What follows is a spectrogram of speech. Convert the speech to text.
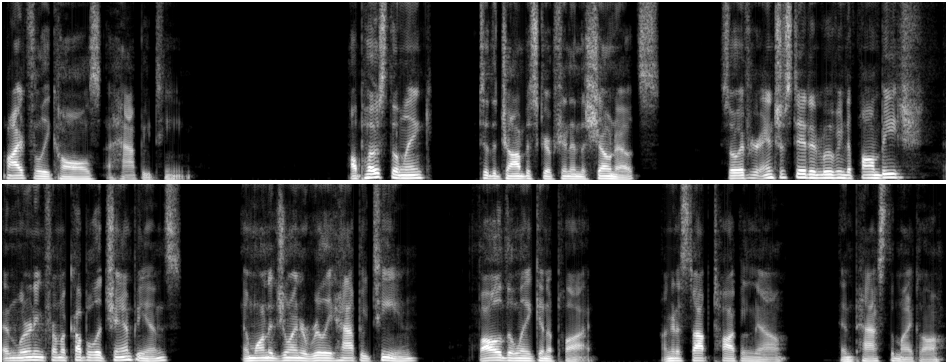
pridefully calls a happy team. I'll post the link to the job description in the show notes. So if you're interested in moving to Palm Beach and learning from a couple of champions and want to join a really happy team, follow the link and apply. I'm going to stop talking now and pass the mic off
